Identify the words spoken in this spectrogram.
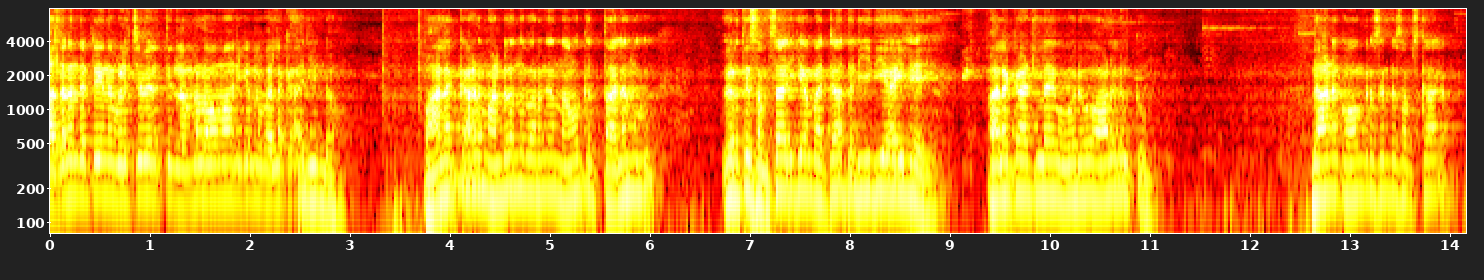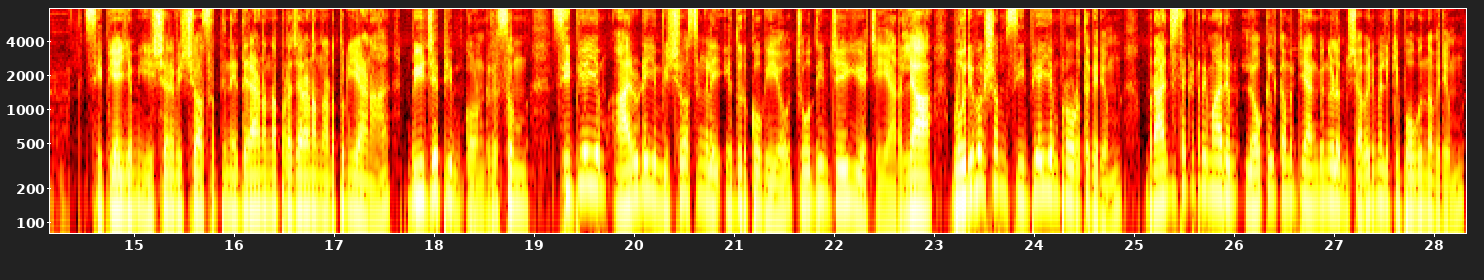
പത്തനംതിട്ടയിൽ നിന്ന് വിളിച്ചു വരുത്തി നമ്മൾ അവമാനിക്കേണ്ട വല്ല കാര്യമുണ്ടാവും പാലക്കാട് മണ്ഡലം എന്ന് പറഞ്ഞാൽ നമുക്ക് തലമു ഉയർത്തി സംസാരിക്കാൻ പറ്റാത്ത രീതിയായില്ലേ? പാലക്കാട്ടിലെ ഓരോ ആളുകൾക്കും. ഇതാണ് കോൺഗ്രസിന്റെ സംസ്കാരം. സി പി ഈശ്വരവിശ്വാസത്തിനെതിരാണെന്ന പ്രചരണം നടത്തുകയാണ് ബി ജെ പിയും കോൺഗ്രസും. സി പി ആരുടെയും വിശ്വാസങ്ങളെ എതിർക്കുകയോ ചോദ്യം ചെയ്യുകയോ ചെയ്യാറില്ല. ഭൂരിപക്ഷം സി പി പ്രവർത്തകരും ബ്രാഞ്ച് സെക്രട്ടറിമാരും ലോക്കൽ കമ്മിറ്റി അംഗങ്ങളും ശബരിമലയ്ക്ക് പോകുന്നവരും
